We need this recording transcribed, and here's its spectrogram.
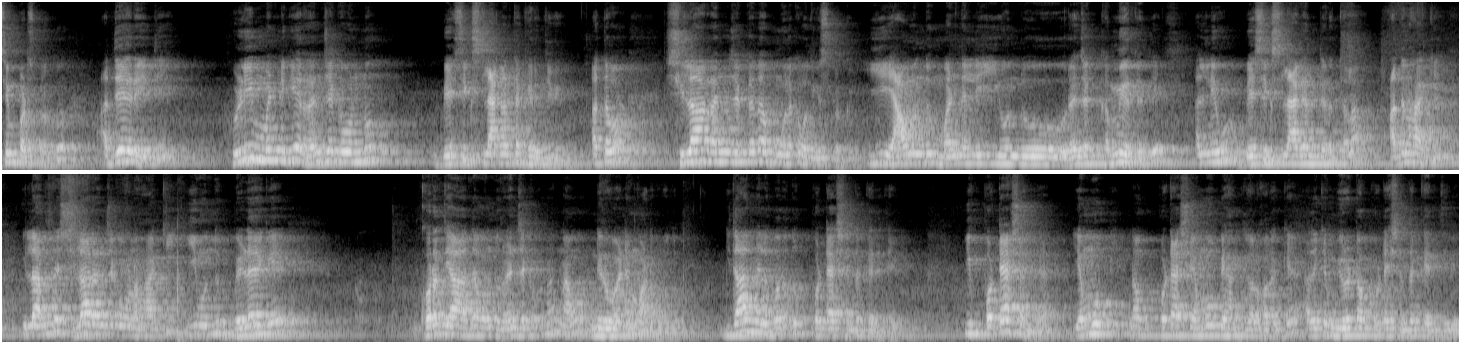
ಸಿಂಪಡಿಸ್ಬೇಕು. ಅದೇ ರೀತಿ ಹುಳಿ ಮಣ್ಣಿಗೆ ರಂಜಕವನ್ನು ಬೇಸಿಕ್ ಸ್ಲ್ಯಾಗ್ ಅಂತ ಕರಿತೀವಿ ಅಥವಾ ಶಿಲಾರಂಜಕದ ಮೂಲಕ ಒದಗಿಸ್ಬೇಕು. ಈ ಯಾವೊಂದು ಮಣ್ಣಲ್ಲಿ ಈ ಒಂದು ರಂಜಕ ಕಮ್ಮಿ ಇರ್ತೈತಿ, ಅಲ್ಲಿ ನೀವು ಬೇಸಿಕ್ ಸ್ಲ್ಯಾಗ್ ಅಂತ ಇರುತ್ತಲ್ಲ, ಅದನ್ನು ಹಾಕಿ, ಇಲ್ಲಾಂದರೆ ಶಿಲಾರಂಜಕವನ್ನು ಹಾಕಿ ಈ ಒಂದು ಬೆಳೆಗೆ ಕೊರತೆಯಾದ ಒಂದು ರಂಜಕವನ್ನು ನಾವು ನಿರ್ವಹಣೆ ಮಾಡ್ಬೋದು. ಇದಾದ ಮೇಲೆ ಬರೋದು ಪೊಟ್ಯಾಷ್ ಅಂತ ಕರಿತೀವಿ. ಈ ಪೊಟ್ಯಾಶ್ ಅಂದರೆ ಎಂ ಒ ಪಿ ನಾವು ಪೊಟ್ಯಾಶ್ ಎಂ ಒ ಪಿ ಹಾಕ್ತೀವಲ್ಲ ಹೊಲಕ್ಕೆ, ಅದಕ್ಕೆ ಮ್ಯೂರೇಟ್ ಆಫ್ ಪೊಟ್ಯಾಶ್ ಅಂತ ಕರಿತೀವಿ.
